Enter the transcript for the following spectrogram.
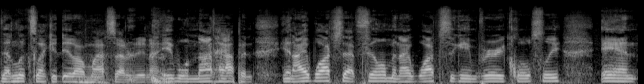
that looks like it did on last Saturday night. It will not happen. And I watched that film and I watched the game very closely, and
